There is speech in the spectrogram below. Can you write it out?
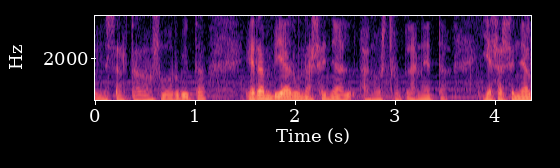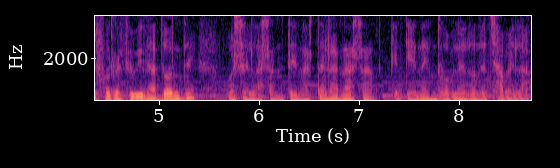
insertada en su órbita, era enviar una señal a nuestro planeta. Y esa señal fue recibida ¿dónde? Pues en las antenas de la NASA que tienen Robledo de Chabela,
